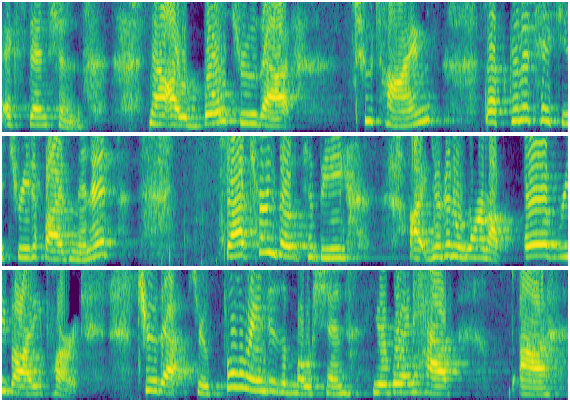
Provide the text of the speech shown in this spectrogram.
extensions. Now I would go through that two times. That's going to take you three to five minutes. That turns out to be, uh, you're going to warm up every body part. Through that, through full ranges of motion, you're going to have uh,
